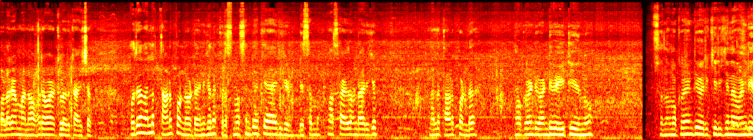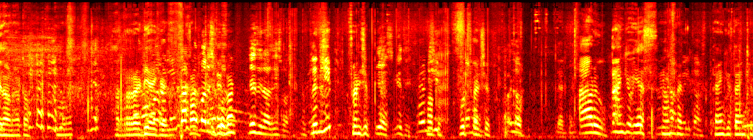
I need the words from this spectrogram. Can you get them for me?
വളരെ മനോഹരമായിട്ടുള്ളൊരു കാഴ്ച. പൊതുവെ നല്ല തണുപ്പുണ്ട് കേട്ടോ. എനിക്കൊന്ന് ക്രിസ്മസിന്റെ ഒക്കെ ആയിരിക്കും. ഡിസംബർ മാസം ആയതുകൊണ്ടായിരിക്കും നല്ല തണുപ്പുണ്ട്. നമുക്ക് വേണ്ടി വണ്ടി വെയിറ്റ് ചെയ്യുന്നു. സോ നമുക്ക് വേണ്ടി ഒരുക്കിയിരിക്കുന്ന വണ്ടി ഇതാണ് കേട്ടോ. നമ്മൾ റെഡി ആയി കഴിഞ്ഞു? Friendship. Okay good friendship you yes. Thank you thank you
